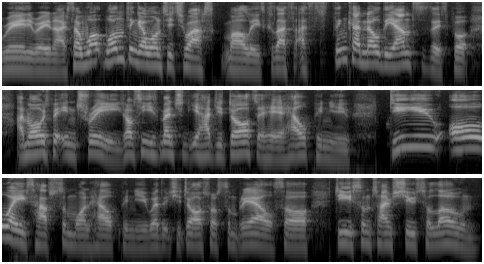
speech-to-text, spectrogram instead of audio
Really, really nice. Now, what, one thing I wanted to ask Marlies, because I, th- I think I know the answer to this, but I'm always a bit intrigued. Obviously, you've mentioned you had your daughter here helping you. Do you always have someone helping you, whether it's your daughter or somebody else, or do you sometimes shoot alone?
